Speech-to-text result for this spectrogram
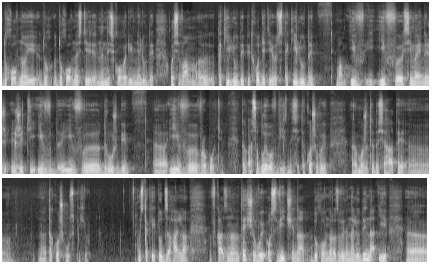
духовної, дух- духовності, не низького рівня люди. Ось вам е, такі люди підходять, і ось такі люди вам і в, і, в сімейній ж- житті, і в, і в е, дружбі, е, і в, в роботі, особливо в бізнесі. Також ви е, можете досягати також успіхів. Ось такий. Тут загально вказано на те, що ви освічена, духовно розвинена людина, і е,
